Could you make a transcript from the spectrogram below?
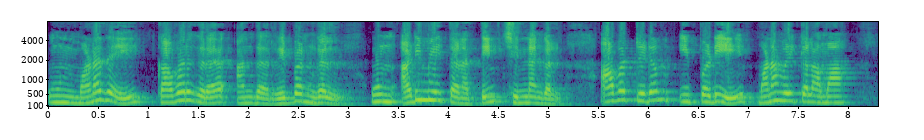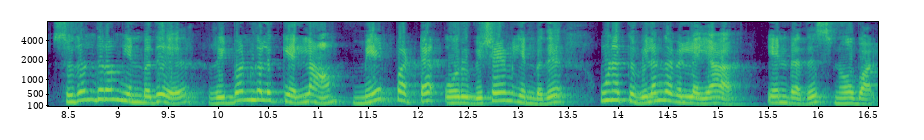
உன் மனதை கவருகிற அந்த ரிப்பன்கள் உன் அடிமைத்தனத்தின் சின்னங்கள். அவற்றிடம் இப்படி மனம் வைக்கலாமா? சுதந்திரம் என்பது ரிப்பன்களுக்கு எல்லாம் மேற்பட்ட ஒரு விஷயம் என்பது உனக்கு விளங்கவில்லையா? என்றது ஸ்னோபால்.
